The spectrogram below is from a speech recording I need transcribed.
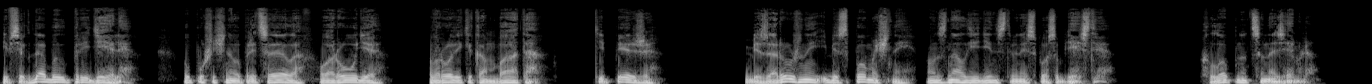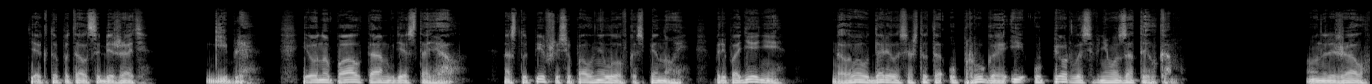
И всегда был при деле. У пушечного прицела, у орудия, в ровике комбата. Теперь же, безоружный и беспомощный, он знал единственный способ действия — хлопнуться на землю. Те, кто пытался бежать, гибли. И он упал там, где стоял. Оступившись, упал неловко, спиной. При падении голова ударилась о что-то упругое и уперлась в него затылком. Он лежал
